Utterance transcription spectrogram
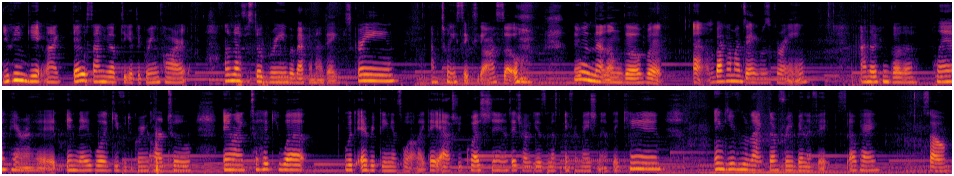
You can get like they will sign you up to get the green card. I don't know if it's still green, but back in my day it was green. I'm 26, y'all, so it wasn't that long ago, but um, back in my day it was green. I know you can go to Planned Parenthood, and they will give you the green card too, and like to hook you up with everything as well. Like they ask you questions, they try to get as much information as they can, and give you like them free benefits. Okay, so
